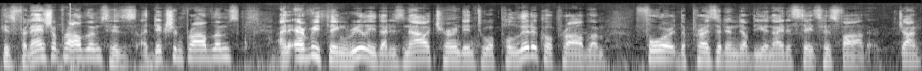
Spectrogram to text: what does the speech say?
his financial problems, his addiction problems, and everything really that is now turned into a political problem for the President of the United States, his father. John?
